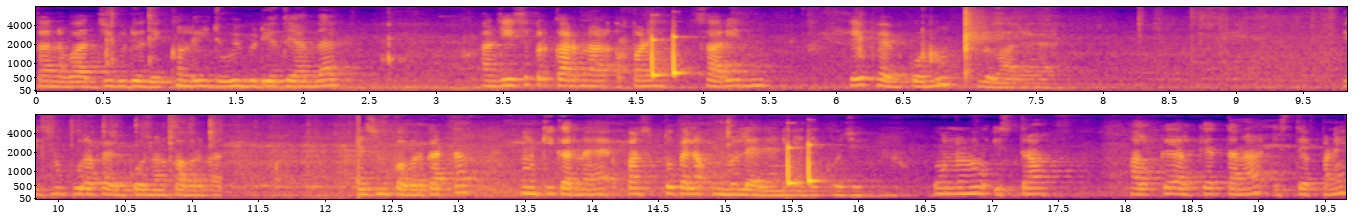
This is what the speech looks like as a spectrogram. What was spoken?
ਧੰਨਵਾਦ ਜੀ ਵੀਡੀਓ ਦੇਖਣ ਲਈ, ਜੋ ਵੀ ਵੀਡੀਓ ਤੇ ਆਂਦਾ ਹਾਂਜੀ, ਇਸੇ ਪ੍ਰਕਾਰ ਨਾਲ ਆਪਾਂ ਨੇ ਸਾਰੀ ਨੂੰ ਤੇ ਫੈਵੀਕੋਲ ਨੂੰ ਲਗਾ ਲਿਆ ਹੈ। ਇਸ ਨੂੰ ਪੂਰਾ ਫੈਵੀਕੋਲ ਨਾਲ ਕਵਰ ਕਰ ਇਸ ਨੂੰ ਕਵਰ ਕਰਤਾ। ਹੁਣ ਕੀ ਕਰਨਾ ਹੈ? ਆਪਾਂ ਸਭ ਤੋਂ ਪਹਿਲਾਂ ਉੱਨ ਲੈ ਲੈਣੀ ਹੈ, ਦੇਖੋ ਜੀ। ਉੱਨ ਨੂੰ ਇਸ ਤਰ੍ਹਾਂ ਹਲਕੇ ਹਲਕੇ ਹੱਥਾਂ ਨਾਲ ਇਸ ਤੇ ਆਪਣੇ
